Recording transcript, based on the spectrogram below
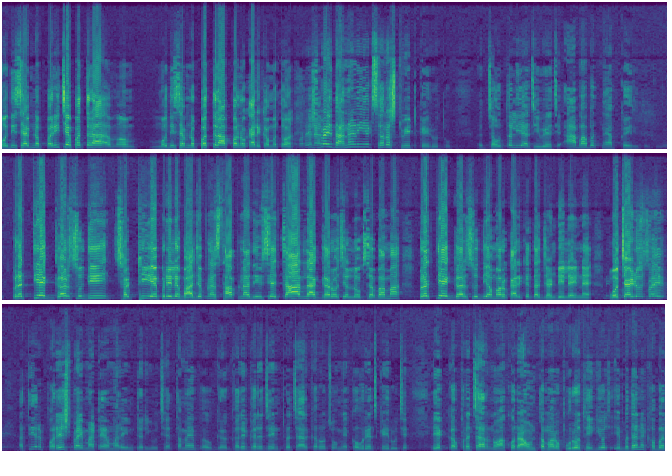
મોદી સાહેબનો પરિચય પત્ર મોદી સાહેબનો પત્ર આપવાનો કાર્યક્રમ હતો. પરેશભાઈ ધાનાણી એક સરસ ટ્વીટ કર્યું હતું. જવતલિયા જીવે છે. આ બાબતને આપ કઈ રીતે પ્રત્યેક ઘર સુધી છઠ્ઠી એપ્રિલે ભાજપના સ્થાપના દિવસે ચાર લાખ ઘરો છે લોકસભામાં. પ્રત્યેક ઘર સુધી અમારો કાર્યકર્તા ઝંડી લઈને પહોંચાડ્યો છે. અત્યારે પરેશભાઈ માટે અમારે ઇન્ટરવ્યુ છે. તમે ઘરે ઘરે જઈને પ્રચાર કરો છો મેં કવરેજ કર્યું છે. એક પ્રચારનો આખો રાઉન્ડ તમારો પૂરો થઈ ગયો છે એ બધાને ખબર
